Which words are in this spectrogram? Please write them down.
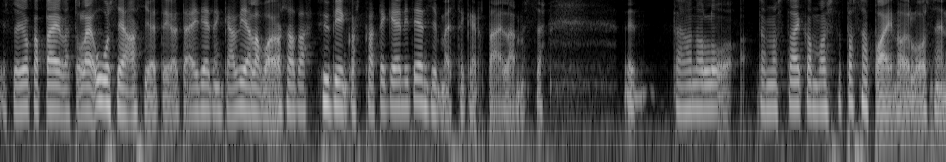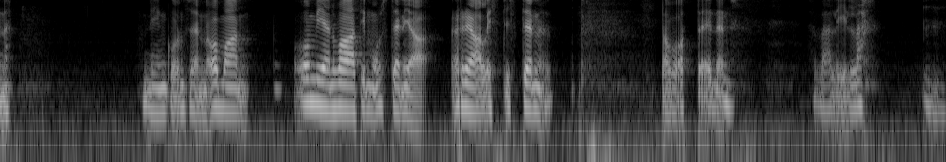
Ja se joka päivä tulee uusia asioita, joita ei tietenkään vielä voi osata hyvin, koska tekee niitä ensimmäistä kertaa elämässä. Tämä on ollut tämmöistä aikamoista tasapainoilua sen, niin kuin sen oman, omien vaatimusten ja realististen tavoitteiden välillä. Mm.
